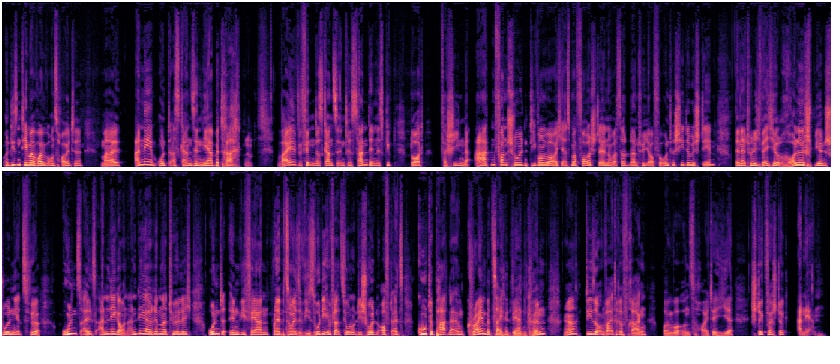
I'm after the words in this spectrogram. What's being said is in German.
Und diesem Thema wollen wir uns heute mal annehmen und das Ganze näher betrachten. Weil wir finden das Ganze interessant, denn es gibt dort verschiedene Arten von Schulden, die wollen wir euch erstmal vorstellen und was da natürlich auch für Unterschiede bestehen. Denn natürlich, welche Rolle spielen Schulden jetzt für uns als Anleger und Anlegerinnen natürlich und inwiefern, äh, beziehungsweise wieso die Inflation und die Schulden oft als gute Partner im Crime bezeichnet werden können. Ja, diese und weitere Fragen wollen wir uns heute hier Stück für Stück annähern.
